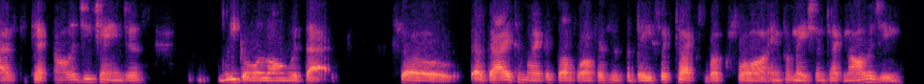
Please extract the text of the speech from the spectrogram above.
as the technology changes, we go along with that. So, a guide to Microsoft Office is the basic textbook for information technology,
